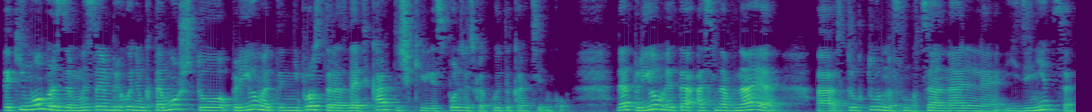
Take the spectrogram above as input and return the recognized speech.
таким образом, мы с вами приходим к тому, что прием это не просто раздать карточки или использовать какую-то картинку. Да, прием – это основная а, структурно-функциональная единица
